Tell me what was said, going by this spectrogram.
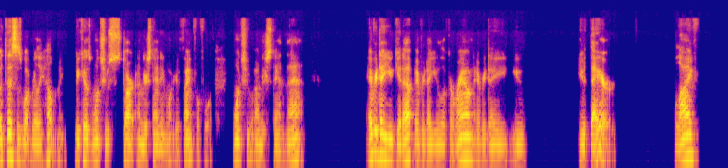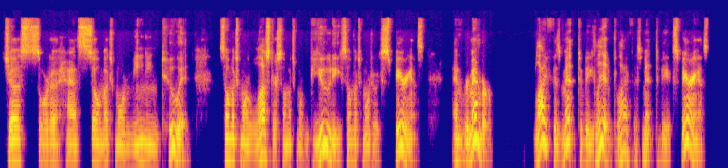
But this is what really helped me because once you start understanding what you're thankful for, once you understand that, every day you get up, every day you look around, every day you you're there. Life just sort of has so much more meaning to it, so much more luster, so much more beauty, so much more to experience and remember, life is meant to be lived, life is meant to be experienced.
